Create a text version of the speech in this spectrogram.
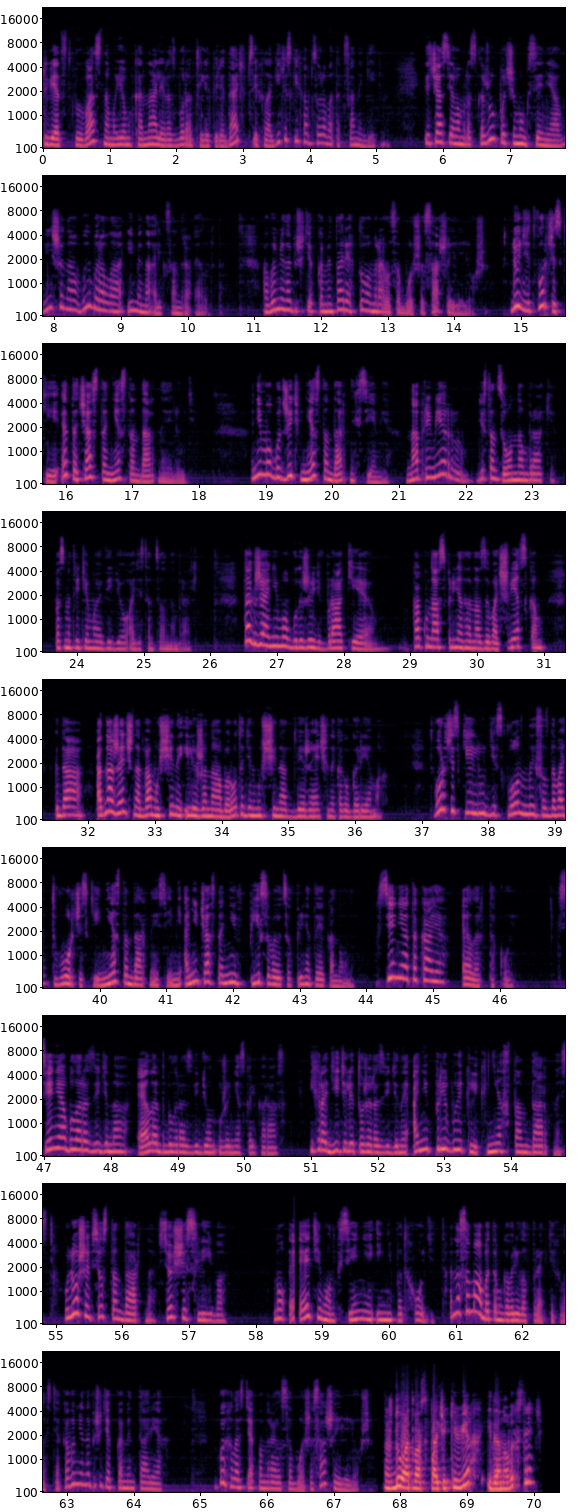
Приветствую вас на моем канале разборов телепередач психологических обзоров от Оксаны Гетман. Сейчас я вам расскажу, почему Ксения Вишина выбрала именно Александра Эллерта. А вы мне напишите в комментариях, кто вам нравился больше, Саша или Леша. Люди творческие – это часто нестандартные люди. Они могут жить в нестандартных семьях. Например, в дистанционном браке. Посмотрите мое видео о дистанционном браке. Также они могут жить в браке как у нас принято называть шведском, когда одна женщина, два мужчины или же наоборот один мужчина, две женщины, как в гаремах. Творческие люди склонны создавать творческие, нестандартные семьи. Они часто не вписываются в принятые каноны. Ксения такая, Эллерт такой. Ксения была разведена, Эллерт был разведен уже несколько раз. Их родители тоже разведены. Они привыкли к нестандартности. У Леши все стандартно, все счастливо. Но этим он Ксении и не подходит. Она сама об этом говорила в проекте «Холостяк». А вы мне напишите в комментариях, какой холостяк вам нравился больше, Саша или Леша? Жду от вас пальчики вверх и до новых встреч!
